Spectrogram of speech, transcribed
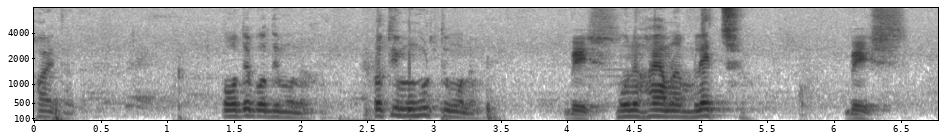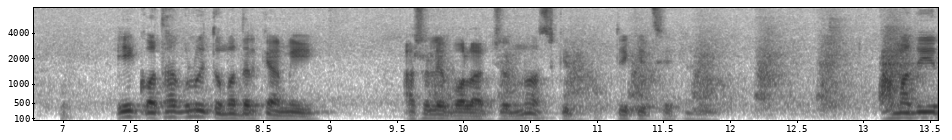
হয় দাদা। পদে পদে মনে হয়। প্রতি মুহূর্তে মনে হয়। বেশ। মনে হয় আমরা ম্লেচ্ছ। বেশ। এই কথাগুলোই তোমাদেরকে আমি আসলে বলার জন্য আজকে ডেকেছি এখানে। আমাদের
